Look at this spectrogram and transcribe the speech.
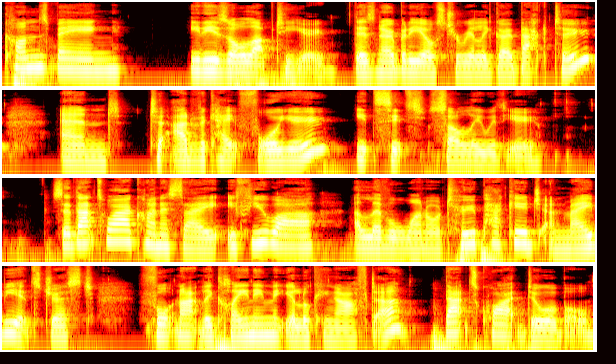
Cons being it is all up to you. There's nobody else to really go back to and to advocate for you. It sits solely with you. So that's why I kind of say if you are a level one or two package and maybe it's just fortnightly cleaning that you're looking after, that's quite doable.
